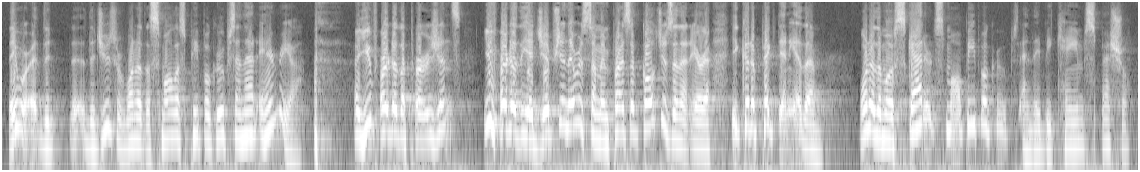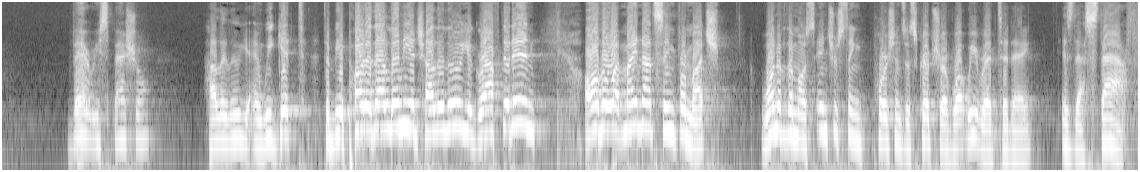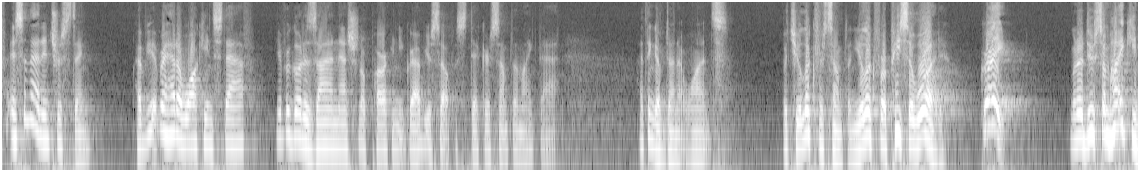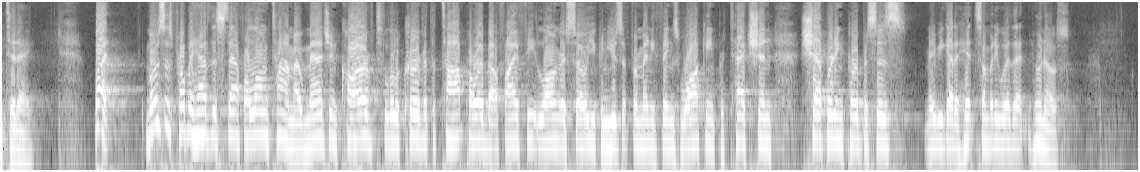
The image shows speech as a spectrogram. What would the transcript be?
They were the, the Jews were one of the smallest people groups in that area. You've heard of the Persians. You've heard of the Egyptian. There were some impressive cultures in that area. He could have picked any of them. One of the most scattered small people groups, and they became special. Very special. Hallelujah. And we get to be a part of that lineage. Hallelujah. Grafted in. Although it might not seem for much, one of the most interesting portions of Scripture of what we read today is that staff. Isn't that interesting? Have you ever had a walking staff? You ever go to Zion National Park and you grab yourself a stick or something like that? I think I've done it once. But you look for something. You look for a piece of wood. Great. I'm going to do some hiking today. But Moses probably had this staff a long time. I imagine carved, a little curve at the top, probably about five feet long or so. You can use it for many things walking, protection, shepherding purposes. Maybe you got to hit somebody with it. Who knows?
